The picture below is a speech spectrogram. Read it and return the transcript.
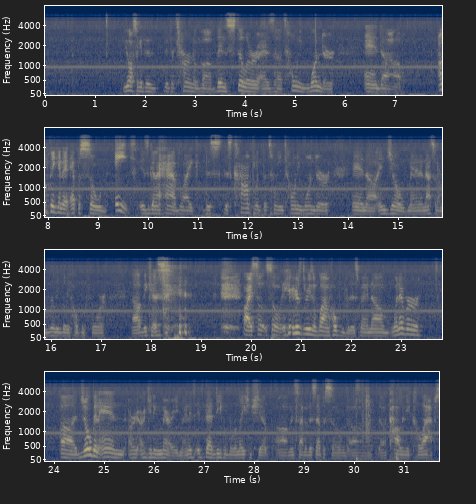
you also get the, the return of uh, Ben Stiller as uh, Tony Wonder, and uh, I'm thinking that episode eight is gonna have like this this conflict between Tony Wonder and uh, and Gob, man, and that's what I'm really really hoping for, because. All right, so so here's the reason why I'm hoping for this, man. Um, whenever uh, Gob and Anne are, are getting married, man. It's, it's that deep of a relationship um, inside of this episode, um, uh, Colony Collapse.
